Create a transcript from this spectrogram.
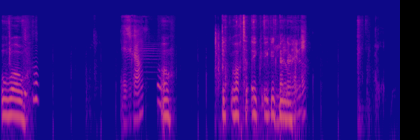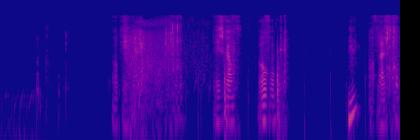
Wow. Deze kant. Oh. Ik, wacht, ik, ik, ik ben er. Oké. Deze kant. Boven. Hm? Afluisteren.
